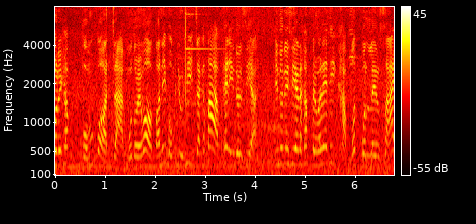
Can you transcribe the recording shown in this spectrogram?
สวัสดีครับ ผมฟอร์ดจากโมโตเรวลตอนนี้ผมอยู่ที่จาการ์ตาประเทศอินโดนีเซีย อินโดนีเซียนะครับเป็นประเทศที่ขับรถบนเลนซ้าย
